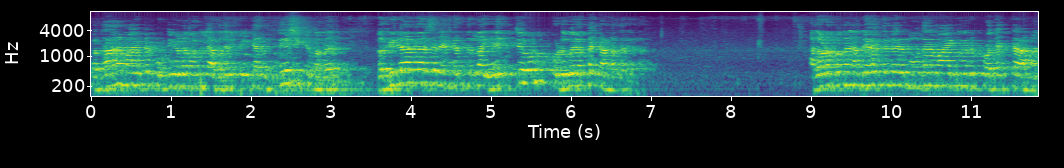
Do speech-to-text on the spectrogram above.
പ്രധാനമായിട്ടും കുട്ടികളുടെ മുന്നിൽ അവതരിപ്പിക്കാൻ ഉദ്ദേശിക്കുന്നത് ബഹിരാകാശ രംഗത്തുള്ള ഏറ്റവും ഒടുവരത്തെ കണ്ടെത്തലുകൾ അതോടൊപ്പം തന്നെ അദ്ദേഹത്തിന്റെ ഒരു നൂതനമായിട്ടുള്ള ഒരു പ്രൊജക്റ്റാണ്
